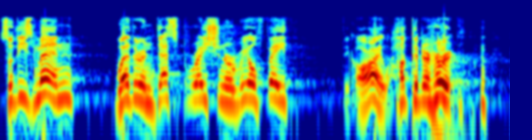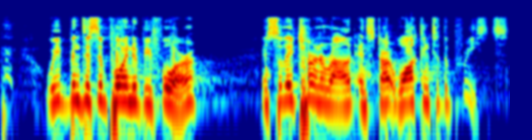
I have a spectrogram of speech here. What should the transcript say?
So these men, whether in desperation or real faith, think, all right, how could it hurt? We've been disappointed before. And so they turn around and start walking to the priests.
